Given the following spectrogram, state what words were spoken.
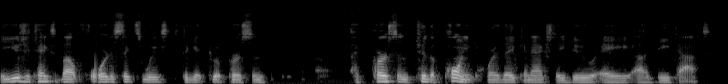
it usually takes about four to six weeks to get to a person a person to the point where they can actually do a, a detox.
